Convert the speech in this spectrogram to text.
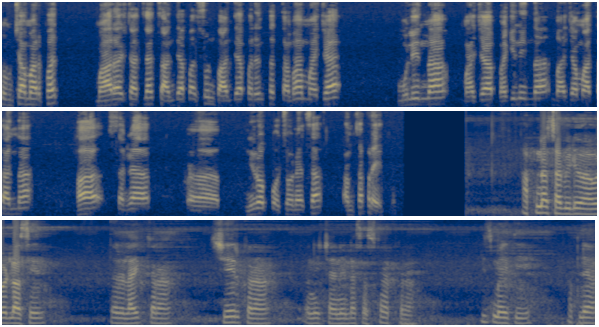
तुमच्या मार्फत महाराष्ट्रातल्या चांद्यापासून बांद्यापर्यंत तमाम माझ्या मुलींना माझ्या भगिनींना माझ्या मातांना हा सगळा निरोप पोहोचवण्याचा आमचा प्रयत्न. आपणास हा व्हिडिओ आवडला असेल तर लाईक करा. शेअर करा आणि चॅनेलला सबस्क्राईब करा. हीच माहिती आपल्या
